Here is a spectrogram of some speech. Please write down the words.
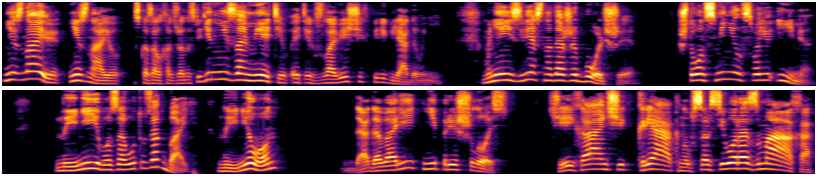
«Не знаю, не знаю», — сказал Хаджан Следин, не заметив этих зловещих переглядываний. «Мне известно даже большее, что он сменил свое имя. Ныне его зовут Узакбай, ныне он...» Договорить не пришлось. Чайханщик, крякнув со всего размаха,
